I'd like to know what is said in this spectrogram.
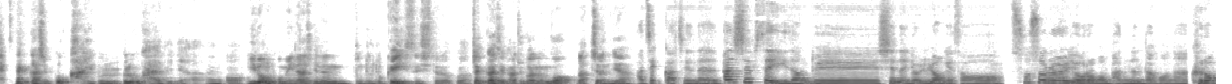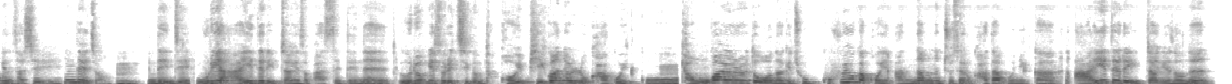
100세까지 꼭 가입을 끌고 가야 되냐. 음. 어, 이런 고민하시는 분들도 꽤 있으시더라고요. 100세까지 가져가는 거 낫지 않냐? 아직까지는 80세 이상 되시는 연령에서 수술을 여러 번 받는다거나 그러긴 사실 힘들죠. 음. 근데 이제 우리 아이들 입장에서 봤을 때는 의료기술이 지금 다 거의 비관열로 가고 있고 음. 경과율도 워낙에 좋고 후유가 거의 안 남는 추세로 가다 보니까 아이들의 입장에서는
